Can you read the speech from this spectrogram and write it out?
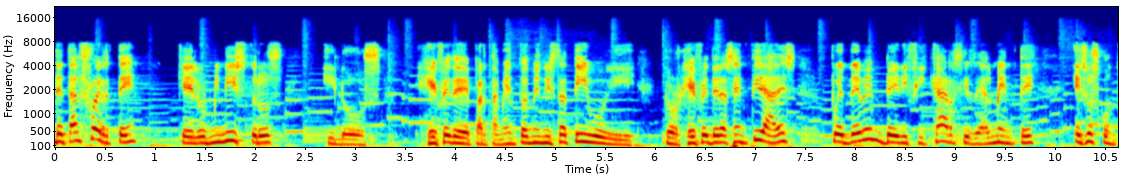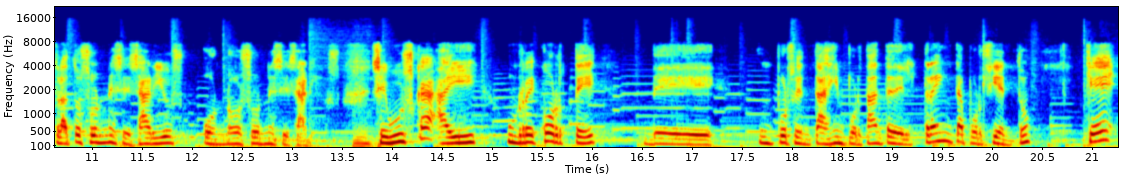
de tal suerte que los ministros y los jefes de departamento administrativo y los jefes de las entidades, pues deben verificar si realmente esos contratos son necesarios o no son necesarios. Mm. Se busca ahí un recorte de un porcentaje importante del 30% que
